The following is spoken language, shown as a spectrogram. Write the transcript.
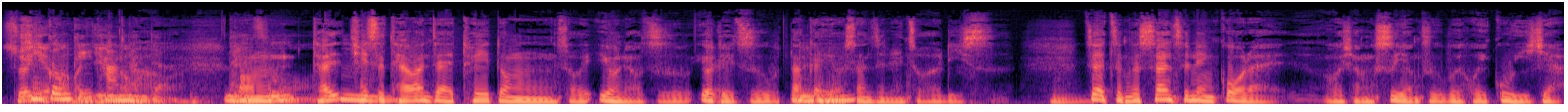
提供给他们的我们，台嗯其实台湾在推动所谓幼鸟植物、幼蝶植物，大概有三十年左右历史。嗯在整个三十年过来，我想饲养是不是回顾一下，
